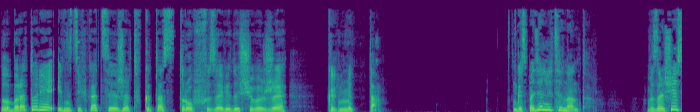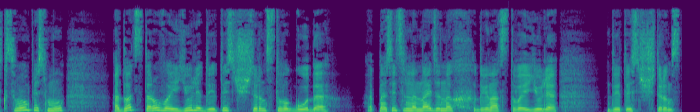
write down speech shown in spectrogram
лаборатория идентификации жертв катастроф, заведующего Ж. Кальметта. Господин лейтенант, возвращаясь к своему письму от 22 июля 2014 года, относительно найденных 12 июля 2014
